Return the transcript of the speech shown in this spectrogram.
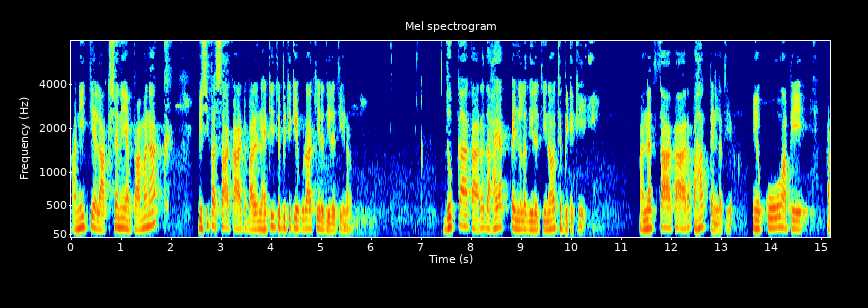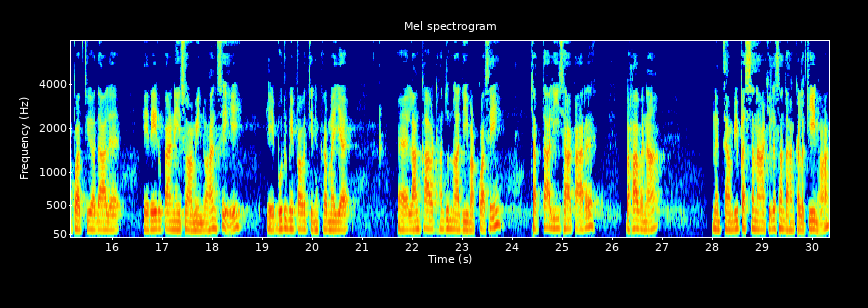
අනිත්‍ය ලක්ෂණය පමණක් 25 ආකාරයට බලන හැටි ත්‍රිපිටකේ පුරා කියලා දීලා තියෙනවා. දුක්ඛාකාර 10ක් පෙන්වලා දීලා තියෙනවා ත්‍රිපිටකේ. අනත්තාකාර පහක් පෙන්වලා තියෙනවා. මේ ඔක්කොම අපේ අපත්‍ය අදාළ ඒ රේරුකාණී ස්වාමීන් වහන්සේ ඒ බුරුමේ පවතින ක්‍රමය ලංකාවට හඳුන්වා දීමක් වශයෙන් චත්තාලීසාකාර භාවනා නැත්නම් විපස්සනා කියලා සඳහන් කරලා තියෙනවා.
